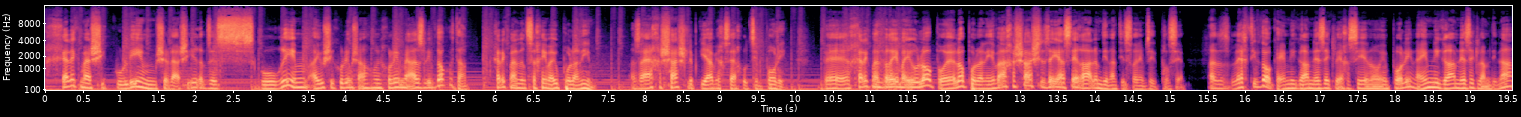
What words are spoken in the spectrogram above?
חלק מהשיקולים של להשאיר את זה סגורים, היו שיקולים שאנחנו יכולים מאז לבדוק אותם. חלק מהנרצחים היו פולנים, אז היה חשש לפגיעה ביחסי החוץ עם פולין. וחלק מהדברים היו לא, לא פולנים, והיה חשש שזה יעשה רע למדינת ישראל אם זה יתפרסם. אז לך תבדוק, האם נגרם נזק ליחסינו עם פולין? האם נגרם נזק למדינה?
